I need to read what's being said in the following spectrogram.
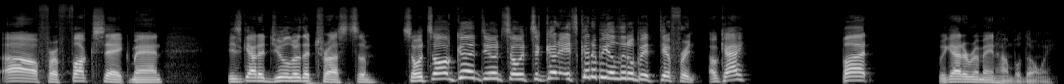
Oh, for fuck's sake, man. He's got a jeweler that trusts him. So it's all good, dude. So it's a good it's gonna be a little bit different, okay? But we gotta remain humble, don't we?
